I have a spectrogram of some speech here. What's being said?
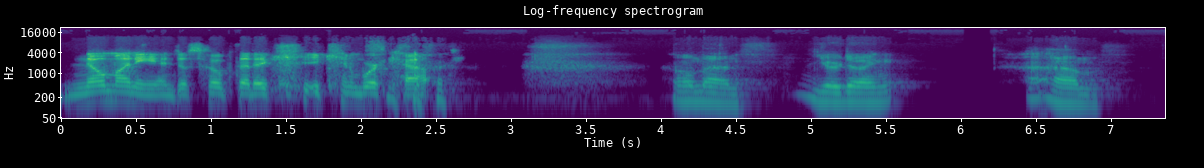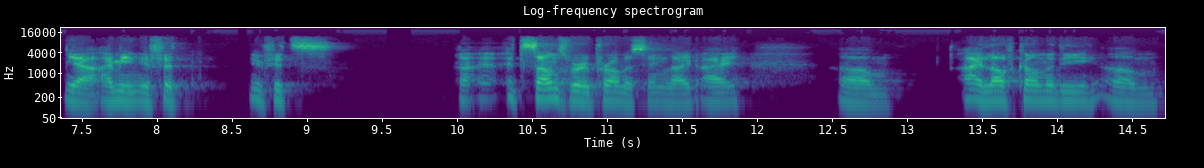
no money and just hope that it, it can work out. Oh man. You're doing um yeah i mean if it if it's uh, it sounds very promising. Like i um i love comedy um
